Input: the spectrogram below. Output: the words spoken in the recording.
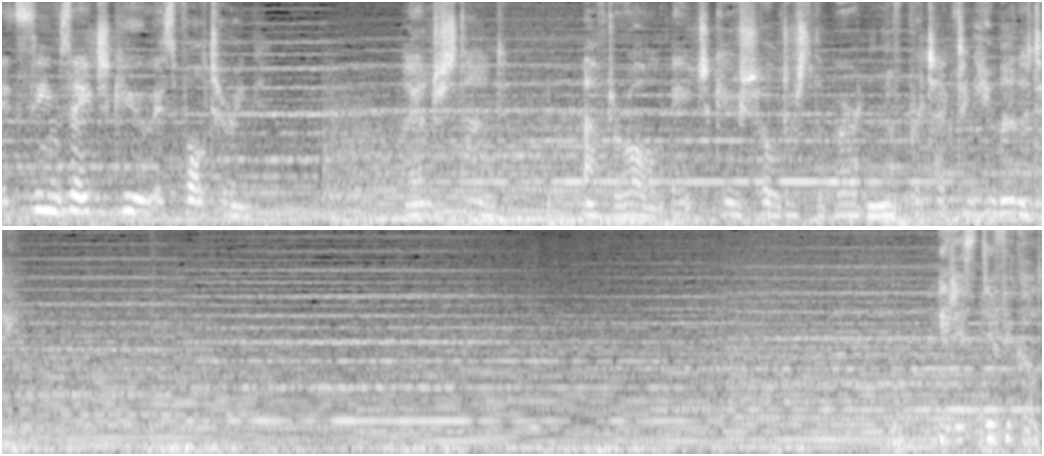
It seems HQ is faltering. I understand. After all, HQ shoulders the burden of protecting humanity. It is difficult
